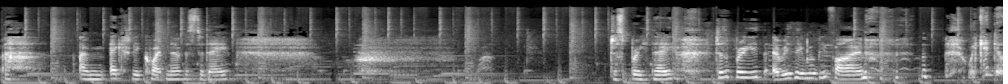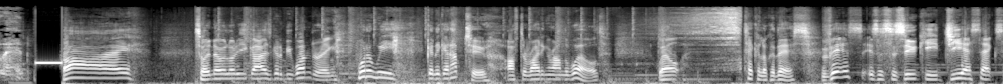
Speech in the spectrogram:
I'm actually quite nervous today. Just breathe, hey? Eh? Just breathe, everything will be fine. we can do it! Bye! So I know a lot of you guys are going to be wondering, what are we going to get up to after riding around the world? Well, take a look at this. This is a Suzuki GSX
